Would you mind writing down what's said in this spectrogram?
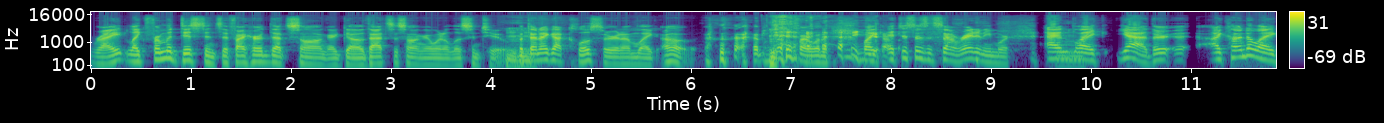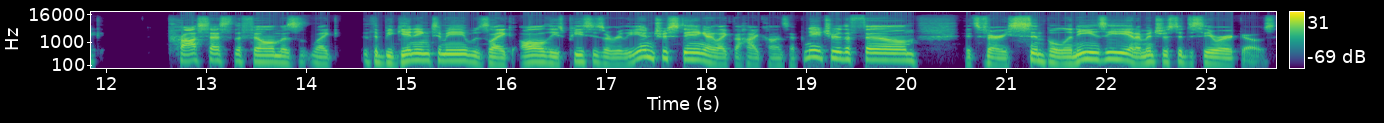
right? Like from a distance, if I heard that song, I'd go, "That's the song I want to listen to." Mhm. But then I got closer, and I'm like, "Oh, I don't know if I want to." Like, Yeah. it just doesn't sound right anymore. And Mhm. like, yeah, there. uh, I kind of like process the film as like the beginning to me was like all these pieces are really interesting. I like the high concept nature of the film. It's very simple and easy, and I'm interested to see where it goes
